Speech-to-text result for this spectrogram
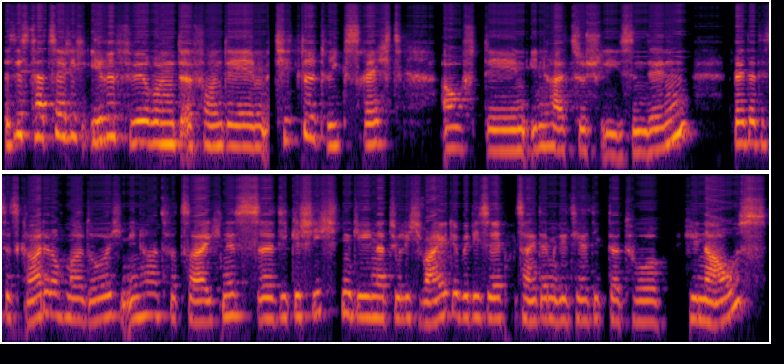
Es ist tatsächlich irreführend äh, von dem Titel Kriegsrecht auf den Inhalt zu schließen, denn blättert es jetzt gerade noch mal durch im Inhaltsverzeichnis. Äh, die Geschichten gehen natürlich weit über diese Zeit der Militärdiktatur hinaus.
